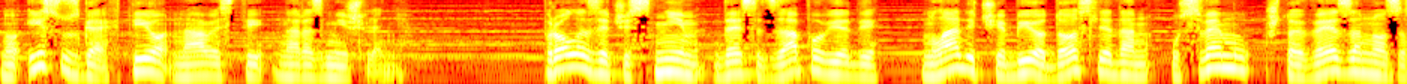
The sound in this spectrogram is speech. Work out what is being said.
no Isus ga je htio navesti na razmišljanje. Prolazeći s njim deset zapovjedi, mladić je bio dosljedan u svemu što je vezano za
